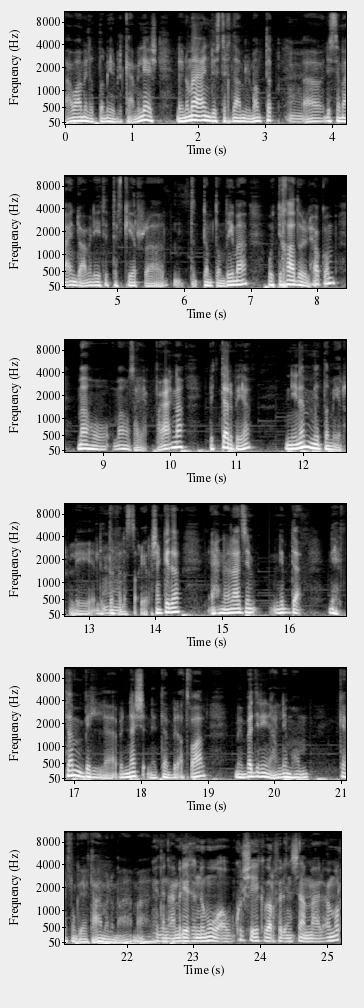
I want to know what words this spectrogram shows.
عوامل الضمير بالكامل ليش؟ لأنه ما عنده استخدام للمنطق. آه لسه ما عنده عملية التفكير آه تم تنظيمها واتخاذه للحكم ما هو ما هو صحيح فإحنا بالتربية ننمي الضمير للطفل. الصغير عشان كده إحنا لازم نبدأ نهتم بال- بالنشء نهتم بالأطفال من بدري نعلمهم كيف ممكن يتعاملوا مع مع اذا عملية النمو أو كل شيء يكبر في الإنسان مع العمر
